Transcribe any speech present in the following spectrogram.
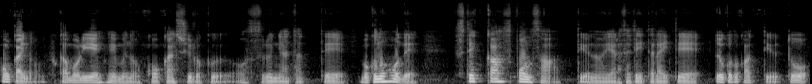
今回の深掘 FM の公開収録をするにあたって、僕の方でステッカースポンサーっていうのをやらせていただいて、どういうことかっていうと、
